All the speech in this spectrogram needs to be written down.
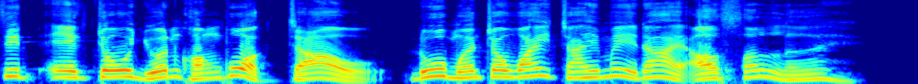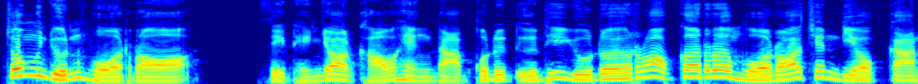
สิทธิเอกโจหยวนของพวกเจ้า ดูเหมือนจะไว้ใจไม่ได้เอาซะเลย จงหยุนหัวเราะ สิทธิ์แห่งยอดเขาแห่งดาบคนอื่นๆที่อยู่โดยรอบก็เริ่มหัวเราะเช่นเดียวกัน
